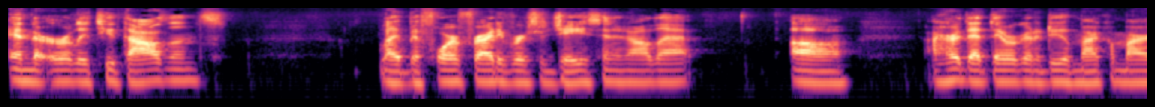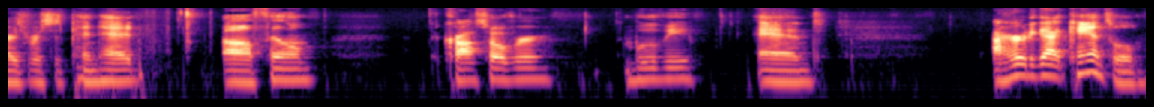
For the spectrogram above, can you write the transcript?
in the early 2000s, like before Freddy versus Jason and all that. Uh, I heard that they were going to do a Michael Myers versus Pinhead uh, film crossover movie, and I heard it got canceled.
